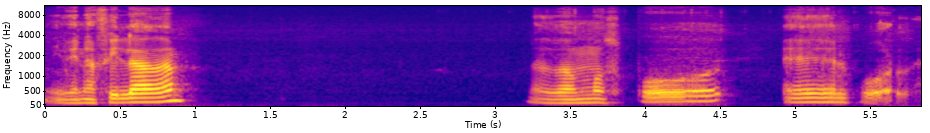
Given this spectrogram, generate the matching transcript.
y bien afilada. Nos vamos por el borde.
